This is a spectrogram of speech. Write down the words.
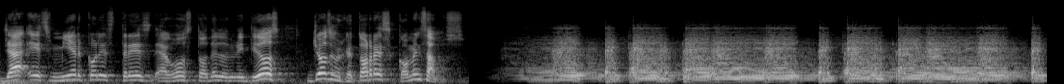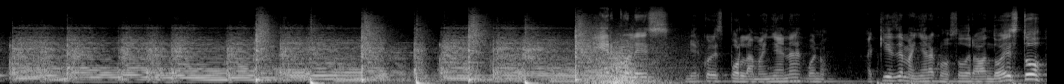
Ya es miércoles 3 de agosto del 2022. Yo soy Jorge Torres, comenzamos. Miércoles, miércoles por la mañana, bueno, Aquí es de mañana cuando estoy grabando esto.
